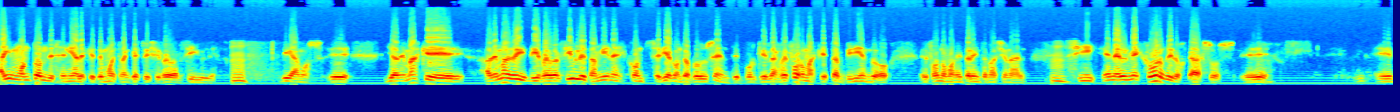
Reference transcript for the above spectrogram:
hay un montón de señales que te muestran que esto es irreversible, mm. digamos, eh, y además que además de, irreversible también es sería contraproducente, porque las reformas que están pidiendo el Fondo Monetario Internacional, mm. si en el mejor de los casos eh, eh,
